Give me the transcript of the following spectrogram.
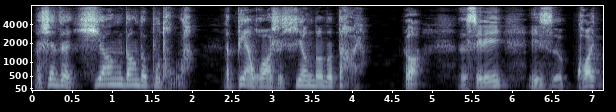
那现在相当的不同了，那变化是相当的大呀，是吧？The city is quite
